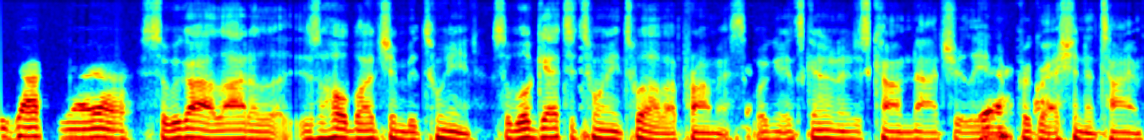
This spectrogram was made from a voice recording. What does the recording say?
exactly. Yeah, yeah. So we got a lot of there's a whole bunch in between. So we'll get to 2012, I promise. We're, it's gonna just come naturally in Yeah. progression of time.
